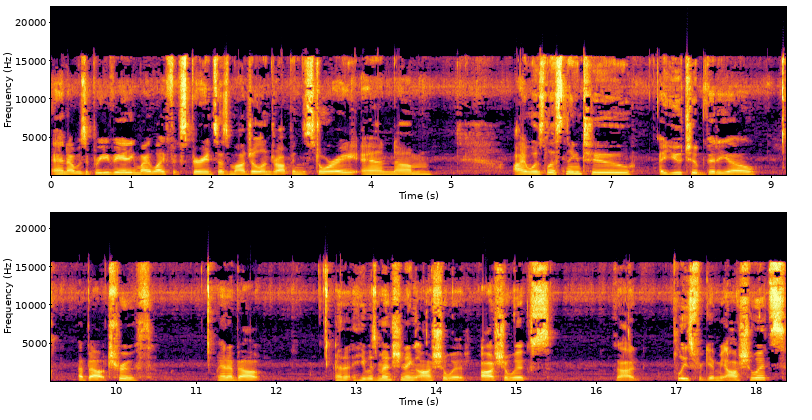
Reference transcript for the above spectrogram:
and I was abbreviating my life experiences module and dropping the story, and um, I was listening to a YouTube video about truth and about and he was mentioning Auschwitz Auschwitz. God please forgive me Auschwitz?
